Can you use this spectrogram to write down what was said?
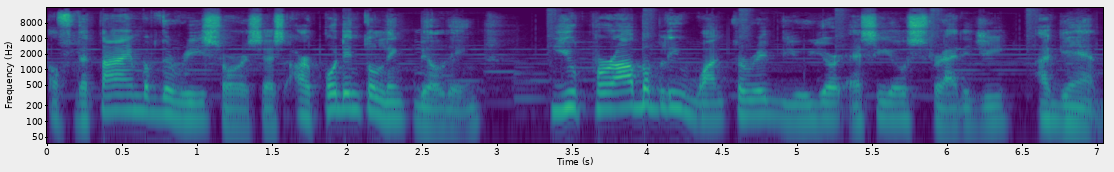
of the time of the resources are put into link building, you probably want to review your SEO strategy again.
